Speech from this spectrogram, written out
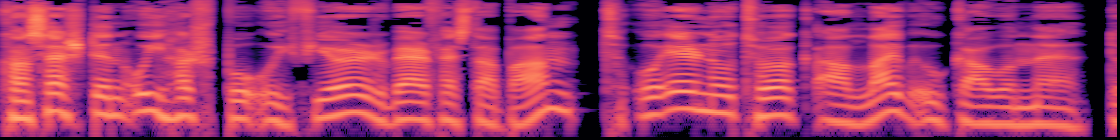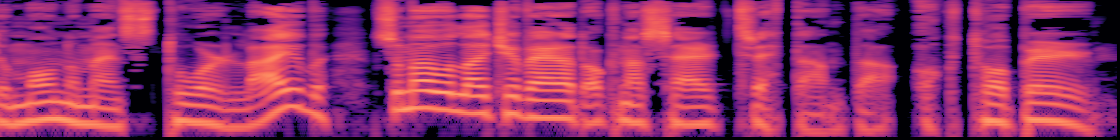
Konserten ui Hørsbo og fjør var festa band og er no tøk av live-utgavene The Monuments Tour Live som er å leitje okna sær 13. oktober.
